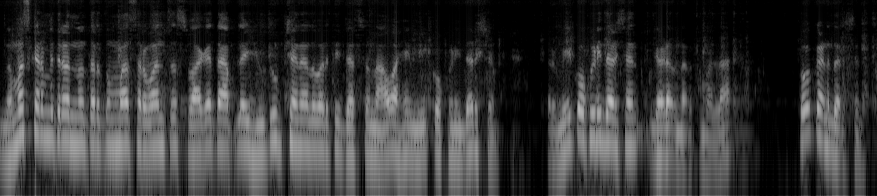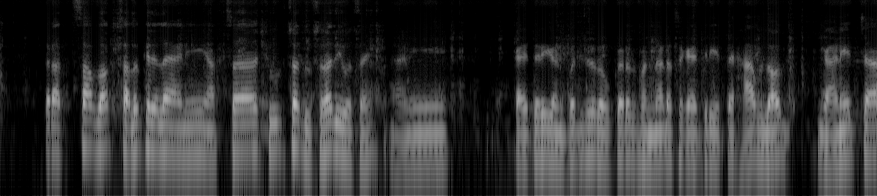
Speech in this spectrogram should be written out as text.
नमस्कार मित्रांनो तर तुम्हा सर्वांचं स्वागत आहे आपल्या युट्यूब चॅनलवरती ज्याचं नाव आहे मी कोकणी दर्शन. तर मी कोकणी दर्शन घडवणार तुम्हाला. कोकण दर्शन. तर आजचा ब्लॉग चालू केलेला आहे आणि आजचा शूटचा दुसरा दिवस आहे. आणि काहीतरी गणपतीचं लवकरच भन्नाट असं काहीतरी येतं हा ब्लॉग गाण्याच्या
